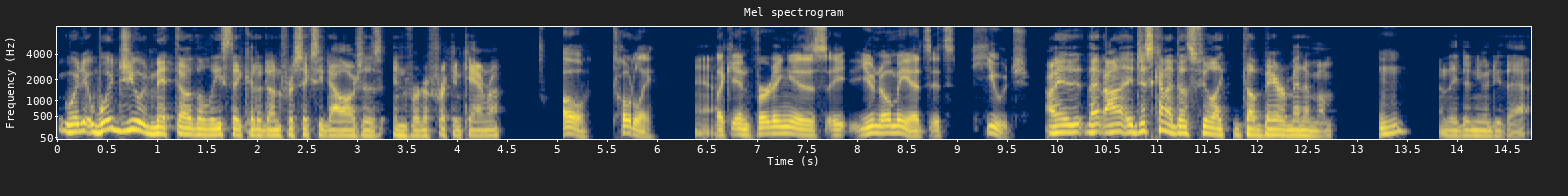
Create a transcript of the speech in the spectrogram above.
Would it, would you admit though the least they could have done for sixty dollars is invert a freaking camera? oh totally Yeah. like inverting is you know me it's it's huge I mean that uh, it just kind of does feel like the bare minimum. Mhm. And they didn't even do that.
